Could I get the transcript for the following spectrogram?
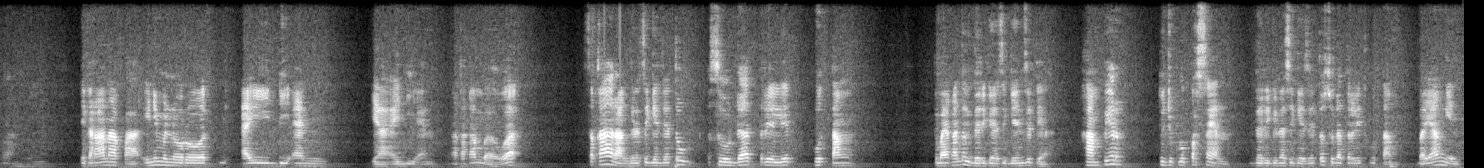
kurangi ya karena apa? Ini menurut IDN ya IDN mengatakan bahwa sekarang generasi Gen Z itu sudah terlilit hutang. Kebanyakan tuh dari generasi Gen Z ya. Hampir 70% dari generasi Gen Z itu sudah terlilit hutang. Bayangin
